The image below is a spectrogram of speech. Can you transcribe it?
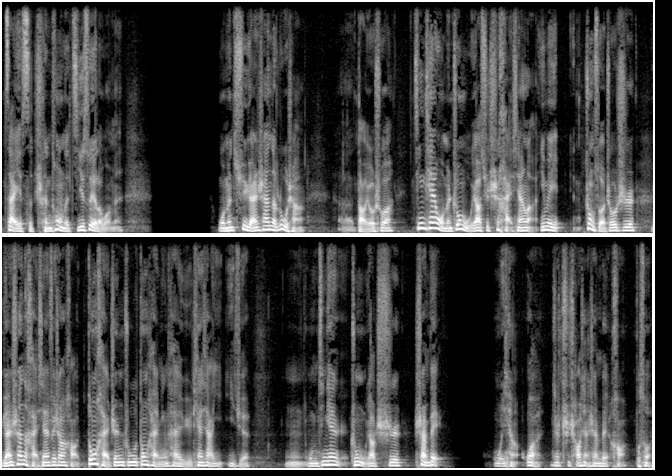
再一次沉痛的击碎了我们。我们去元山的路上。呃，导游说，今天我们中午要去吃海鲜了，因为众所周知，元山的海鲜非常好，东海珍珠、东海明太鱼天下一一绝。嗯，我们今天中午要吃扇贝，我一想，哇，这吃朝鲜扇贝好不错，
